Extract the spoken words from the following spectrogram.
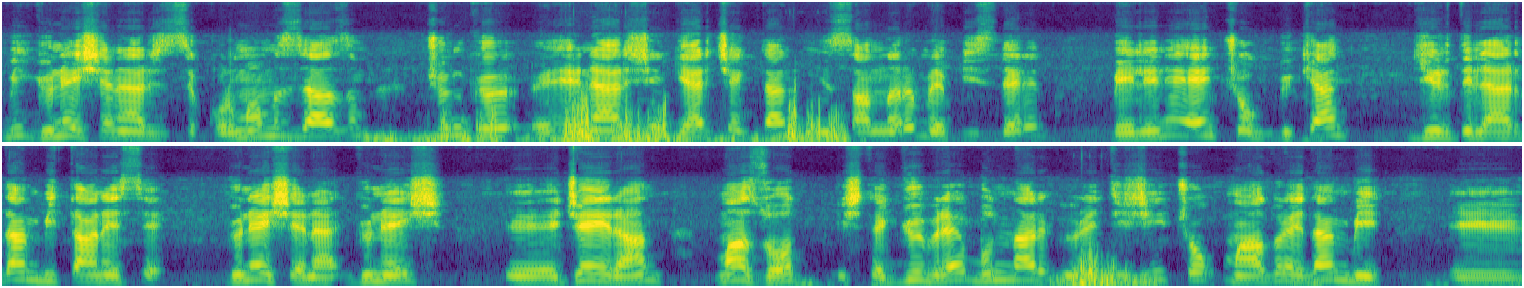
bir güneş enerjisi kurmamız lazım. Çünkü e, enerji gerçekten insanların ve bizlerin belini en çok büken girdilerden bir tanesi. Güneş güneş, e, ceyran, mazot, işte gübre bunlar üreticiyi çok mağdur eden bir e,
